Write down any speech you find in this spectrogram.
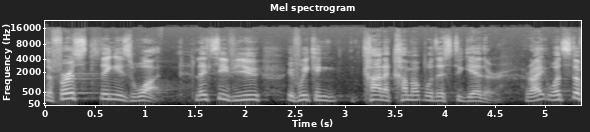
The first thing is what? Let's see if you if we can kind of come up with this together, right? What's the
